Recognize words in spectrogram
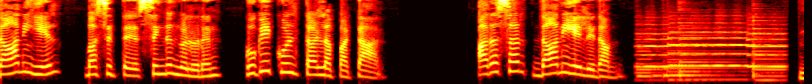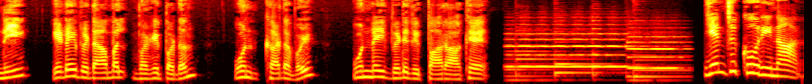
தானியேல் வசித்த சிங்கங்களுடன் குகைக்குள் தள்ளப்பட்டார். அரசர் தானியேலிடம் நீ இடைவிடாமல் வழிபடும் உன் கடவுள் உன்னை விடுவிப்பாராக. என்று கூறினார்.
